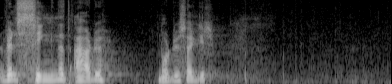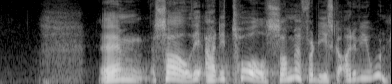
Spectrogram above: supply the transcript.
velsignet er du når du sørger. Um, salig er de tålsomme, for de skal arve jorden.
